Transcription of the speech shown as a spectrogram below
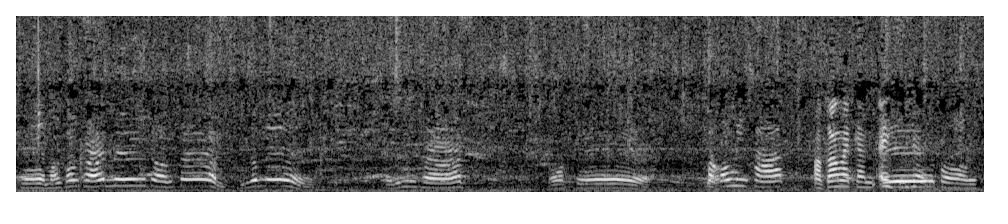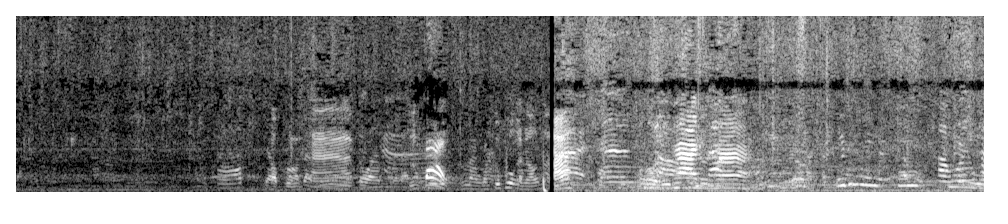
เคมองกล้องครับหนึ่งสองสามอีกรอบหนึ่งใส่รูปนี้ครับ โอเคขอกล้องมีครับขอกล้องรายการเอ้ยหนึ่งสองครับขอบคุณครับตัวได้กูพูดกับน้องโอ้ดูท่าดูท่าขอบคุณค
